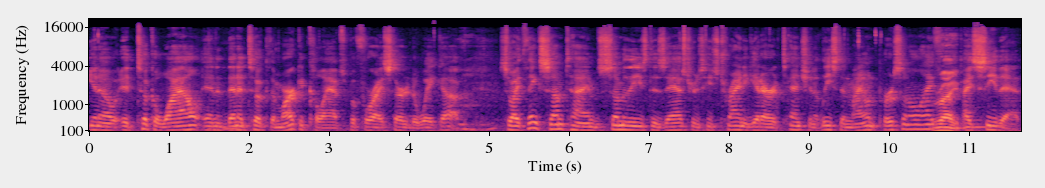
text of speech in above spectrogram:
you know, it took a while, and then it took the market collapse before I started to wake up. Uh-huh. So I think sometimes some of these disasters, he's trying to get our attention. At least in my own personal life, Right. I see that.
